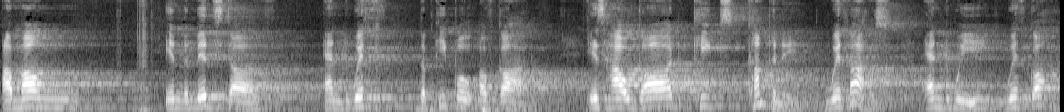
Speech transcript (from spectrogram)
among, in the midst of, and with the people of God is how God keeps company with us and we with God.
